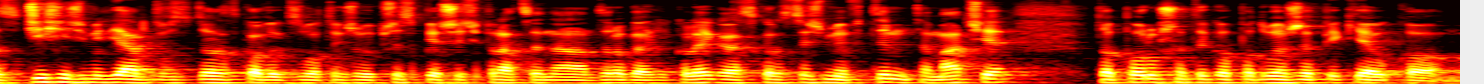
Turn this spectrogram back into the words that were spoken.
To jest 10 miliardów dodatkowych złotych, żeby przyspieszyć pracę na drogach i kolejach. A skoro jesteśmy w tym temacie, to poruszę tylko podłęże piekiełko.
